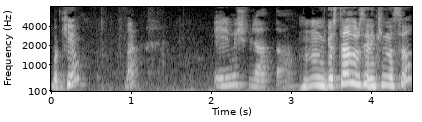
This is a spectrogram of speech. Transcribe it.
Bakayım. Bak. Erimiş bile hatta. Hmm, göster dur seninki nasıl?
